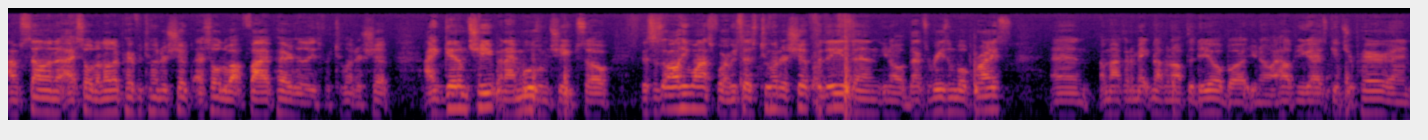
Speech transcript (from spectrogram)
I'm selling. I sold another pair for 200 shipped. I sold about five pairs of these for 200 shipped. I get them cheap and I move them cheap. So this is all he wants for them. He says 200 shipped for these, and you know that's a reasonable price. And I'm not gonna make nothing off the deal, but you know I help you guys get your pair. And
